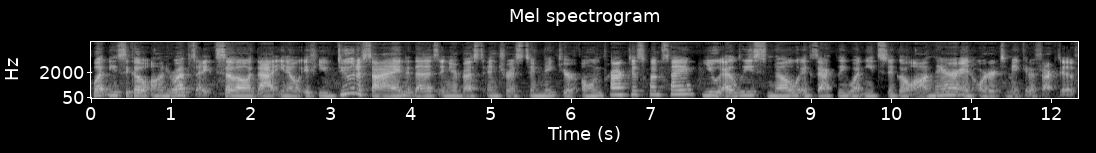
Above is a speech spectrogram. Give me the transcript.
what needs to go on your website. So that, you know, if you do decide that it's in your best interest to make your own practice website, you at least know exactly what needs to go on there in order to make it effective.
